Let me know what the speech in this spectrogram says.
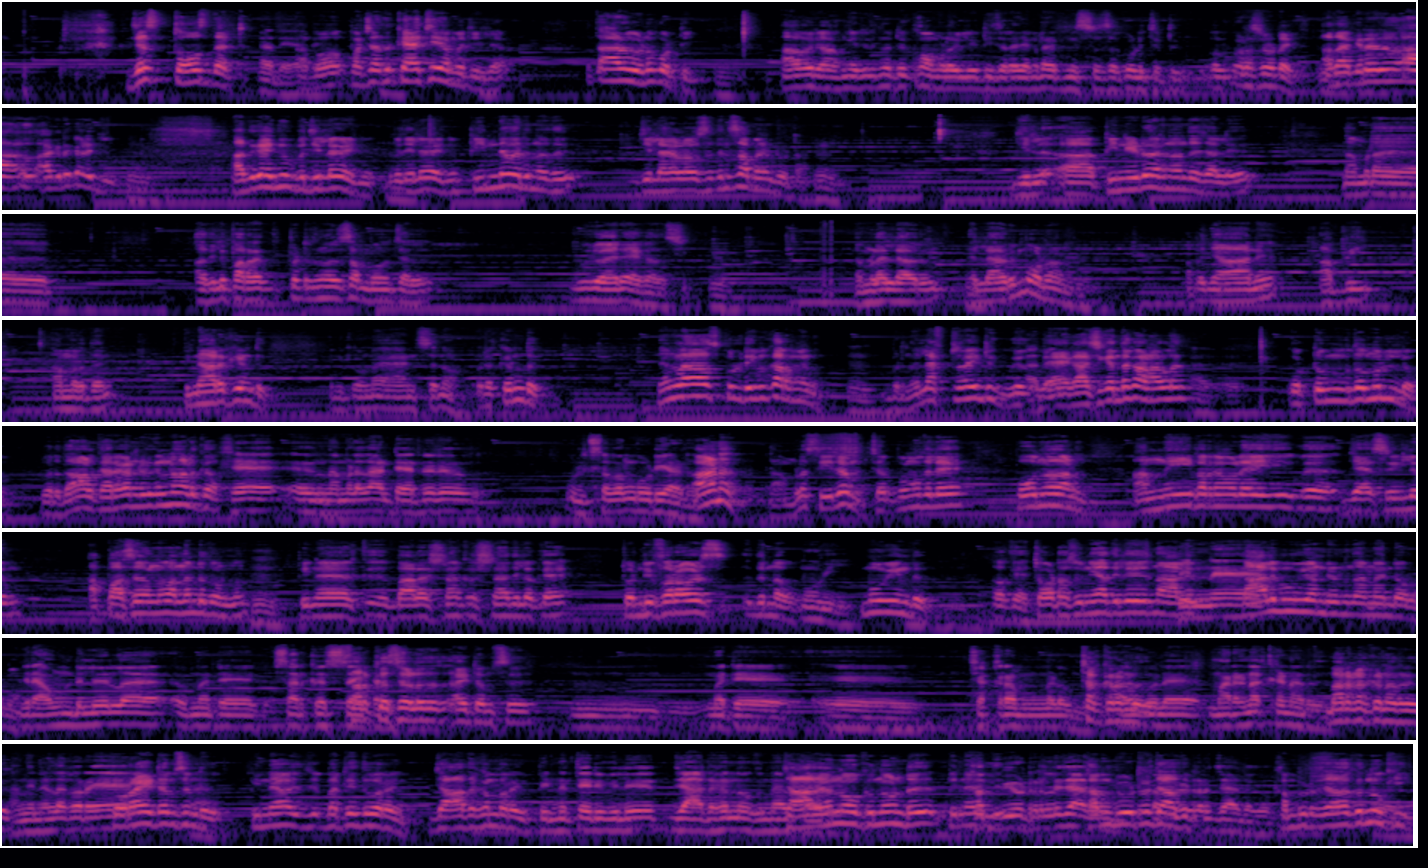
ജസ്റ്റ് ടോസ് ദാറ്റ് അതെ, അപ്പോ പക്ഷെ അത് ക്യാച്ച് ചെയ്യാൻ പറ്റില്ല താഴെ വീണ് പൊട്ടി. അവർ അങ്ങനെ ഇരുന്നിട്ട് കോമളവല്ലി ടീച്ചറെ ഞങ്ങളുടെ മിസ്സസ് ഒക്കെ വിളിച്ചിട്ട് പ്രശ്നമുണ്ടായി അത് അങ്ങനെ ഒരു അങ്ങനെ കഴിഞ്ഞു. അത് കഴിഞ്ഞ് ഉപജില്ല കഴിഞ്ഞു. ഉപജില്ല കഴിഞ്ഞു. പിന്നെ വരുന്നത് ജില്ലാ കലോത്സവത്തിന് സമയം കേട്ടോ. ജില്ല പിന്നീട് വരുന്നത് എന്താ വെച്ചാൽ നമ്മുടെ അതിൽ പറയപ്പെട്ടിരുന്ന ഒരു സംഭവം വെച്ചാൽ ഗുരുവായൂർ ഏകാദശി നമ്മളെല്ലാവരും എല്ലാവരും പോണതാണ്. അപ്പം ഞാൻ അബി അമൃതൻ പിന്നെ ആരൊക്കെ ഉണ്ട് എനിക്ക് തോന്നുന്നു ആൻസനോ ഇവരൊക്കെ ഉണ്ട്. ഞങ്ങൾ ആ സ്കൂൾ ടീം കറങ്ങണം ഇവിടുന്ന് ലെഫ്റ്റ് റൈറ്റ് ഏകാശിക്ക് എന്താ കാണാനുള്ളത്? കൊട്ടും ഇതൊന്നുമില്ലല്ലോ. വെറുതെ ആൾക്കാരെ കണ്ടെടുക്കുന്ന നടക്കുക പക്ഷേ നമ്മുടെ നാട്ടുകാരുടെ ഒരു ഉത്സവം കൂടിയാണ്. ആണ്. നമ്മൾ സ്ഥിരം ചെറുപ്പം മുതലേ പോകുന്നതാണ്. അന്ന് ഈ പറഞ്ഞ പോലെ ഈ ജയശ്രീയിലും അപ്പാസ് എന്ന് വന്നിട്ട് തോന്നുന്നു. പിന്നെ ബാലകൃഷ്ണ കൃഷ്ണ അതിലൊക്കെ ട്വന്റി ഫോർ അവേഴ്സ് ഇതുണ്ടാവും. മൂവി മൂവി ഉണ്ട്. ഓക്കെ ചോട്ടസുനി അതിൽ നാല് നാല് മൂവി കണ്ടിരുന്നതാണ് എന്റെ ഓർമ്മ. ഗ്രൗണ്ടിലുള്ള മറ്റേ സർക്കസ് സർക്കസുകൾ ഐറ്റംസ് മറ്റേ ചക്രങ്ങളും. അതുപോലെ മരണക്കിണർ. മരണക്കിണർ. അങ്ങനെയുള്ള കുറെ കുറെ ഐറ്റംസ് ഉണ്ട്. പിന്നെ മറ്റേ ഇത് പറയും. ജാതകം പറയും. പിന്നെ തെരുവിൽ ജാതകം നോക്കുന്ന ജാതകം നോക്കുന്നുണ്ട്. പിന്നെ കമ്പ്യൂട്ടറിൽ ജാതകം. കമ്പ്യൂട്ടർ ജാതകം. കമ്പ്യൂട്ടർ ജാതകം. കമ്പ്യൂട്ടർ ജാതകം നോക്കി.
